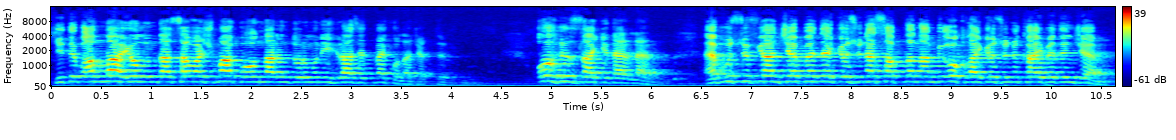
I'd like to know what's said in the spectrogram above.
Gidip Allah yolunda savaşmak onların durumunu ihraz etmek olacaktır. O hızla giderler. Ebu Süfyan cephede gözüne saplanan bir okla gözünü kaybedince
